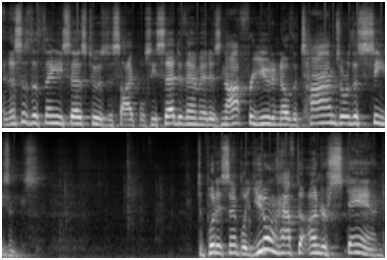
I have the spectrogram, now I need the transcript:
And this is the thing he says to his disciples. He said to them, It is not for you to know the times or the seasons to put it simply, you don't have to understand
